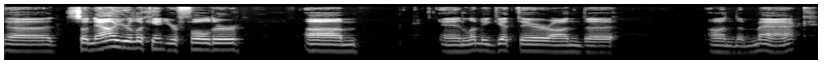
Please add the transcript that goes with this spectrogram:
uh, so now you're looking at your folder, um, and let me get there on the on the Mac.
